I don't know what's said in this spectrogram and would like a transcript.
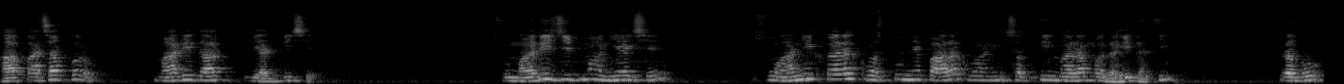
હા, પાછા ફરો. મારી દાંત વ્યાજબી છે. શું મારી જીભમાં અન્યાય છે? શું વસ્તુને પારખવાની શક્તિ મારામાં રહી નથી? પ્રભુ,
